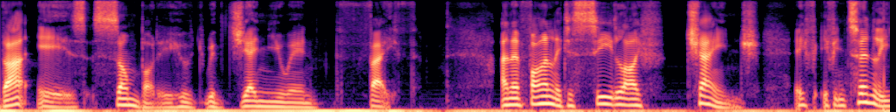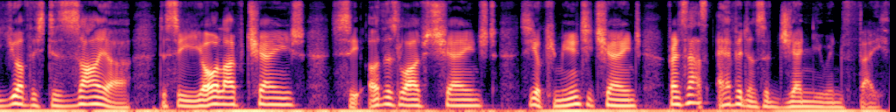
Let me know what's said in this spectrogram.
That is somebody who with genuine faith. And then finally to see life change if, if internally you have this desire to see your life changed, to see others' lives changed, see your community change, friends, that's evidence of genuine faith.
